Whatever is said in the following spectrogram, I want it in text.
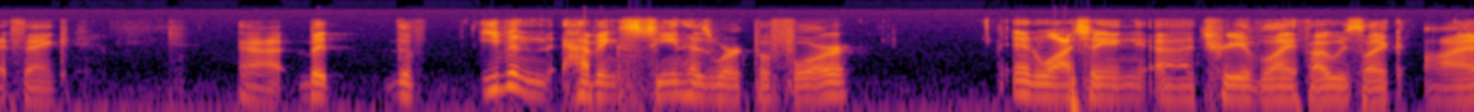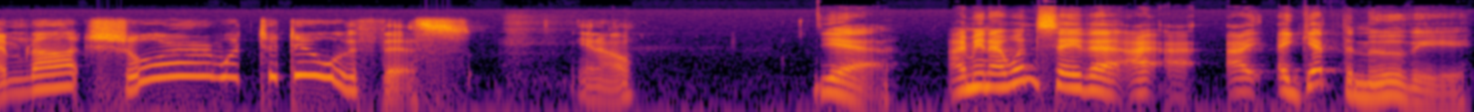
I think. Uh, but the even having seen his work before and watching uh, Tree of Life, I was like, I'm not sure what to do with this. You know. Yeah, I mean, I wouldn't say that. I I, I get the movie.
